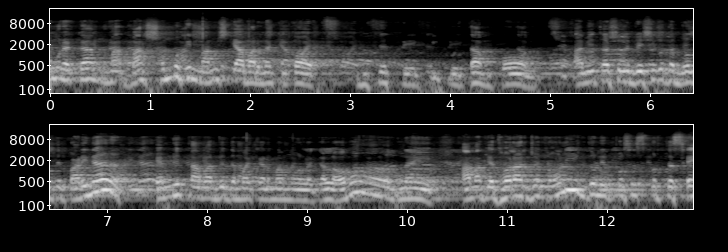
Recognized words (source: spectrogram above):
এমন একটা ভারসাম্যহীন মানুষকে আবার নাকি কয় আমি তো আসলে বেশি কথা বলতে পারি না। এমনি তো আমার মামলা অভাব নাই। আমাকে ধরার জন্য অনেক দলের প্রসেস করতেছে।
